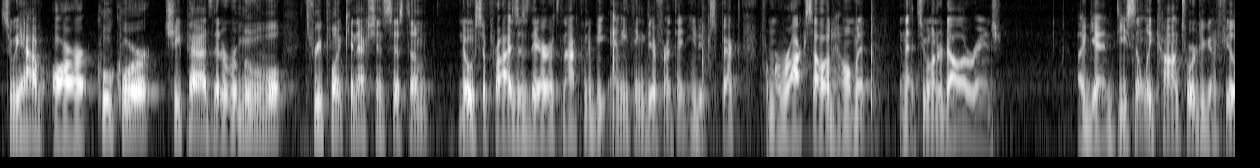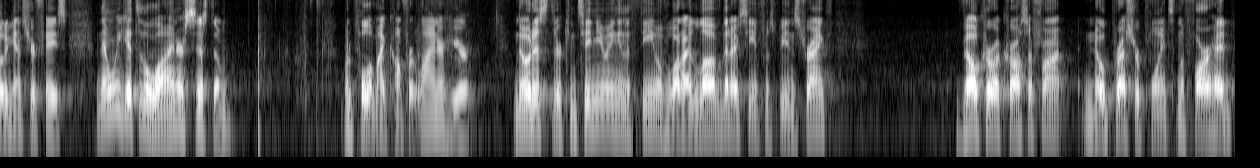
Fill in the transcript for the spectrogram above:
So we have our Cool Core cheek pads that are removable, three-point connection system, no surprises there. It's not going to be anything different than you'd expect from a rock solid helmet in that $200 range. Again, decently contoured. You're going to feel it against your face. And then we get to the liner system. I'm going to pull up my comfort liner here. Notice they're continuing in the theme of what I love that I've seen from Speed and Strength. Velcro across the front, no pressure points on the forehead,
